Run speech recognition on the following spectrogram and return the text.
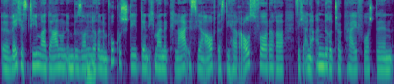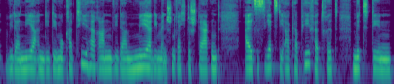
äh, welches Thema da nun im Besonderen mhm. im Fokus steht. Denn ich meine, klar ist ja auch, dass die Herausforderer sich eine andere Türkei vorstellen, wieder näher an die Demokratie heran, wieder mehr die Menschenrechte stärkend, als es jetzt die AKP vertritt mit den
